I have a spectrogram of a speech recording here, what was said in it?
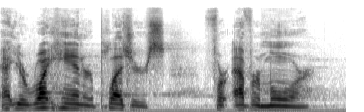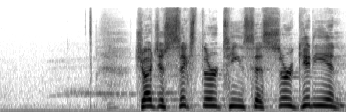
At your right hand are pleasures forevermore. Judges 6:13 says, Sir Gideon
